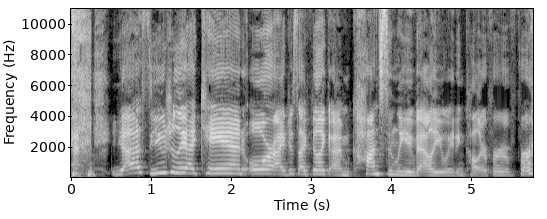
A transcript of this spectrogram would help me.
yes, usually I can or I just I feel like I'm constantly evaluating color for for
